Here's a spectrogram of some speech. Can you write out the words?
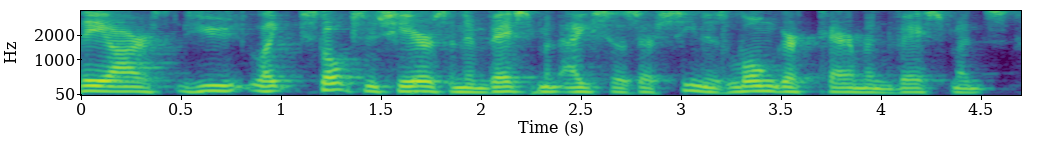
they are like stocks and shares and investment ISAs are seen as longer term investments,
